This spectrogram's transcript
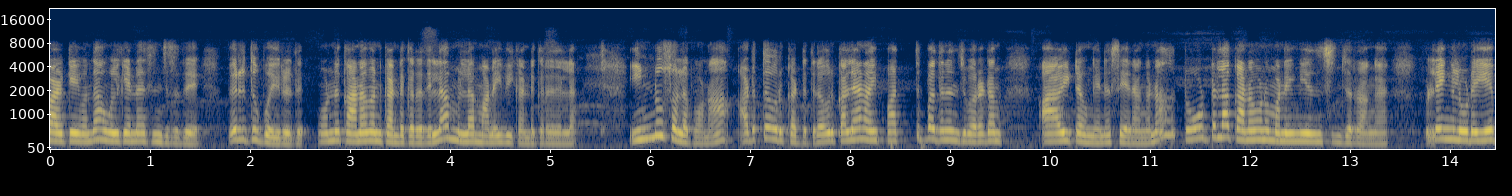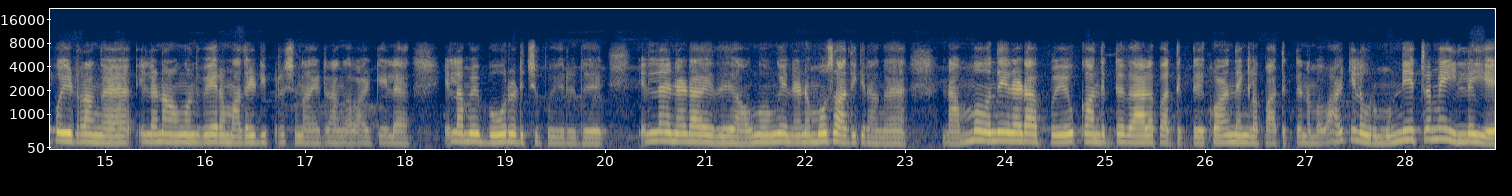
வாழ்க்கை வந்து அவங்களுக்கு என்ன செஞ்சிருது? வெறுத்து போயிடுது ஒன்று கணவன் கண்டுக்கிறது இல்லை இல்லை மனைவி கண்டுக்கிறது இல்லை இன்னும் சொல்ல போனால் அடுத்த ஒரு கட்டத்தில் ஒரு கல்யாணம் ஆகி பத்து பதினஞ்சு வருடம் ஆயிட்டவங்க என்ன செய்கிறாங்கன்னா டோட்டலாக கணவன் மனைவியும் செஞ்சிடுறாங்க. பிள்ளைங்களோடையே போயிடுறாங்க. இல்லைன்னா அவங்க வந்து வேறு மாதிரி டிப்ரெஷன் ஆயிடுறாங்க வாழ்க்கையில். எல்லாமே போர் அடித்து போயிடுது எல்லாம் என்னடா இது? அவங்கவுங்க என்னென்னமோ சாதிக்கிறாங்க. நம்ம வந்து என்னடா போய் உட்காந்துக்கிட்டு வேலை பார்த்துக்கிட்டு குழந்தைங்கள பார்த்துக்கிட்டு நம்ம வாழ்க்கையில் ஒரு முன்னேற்றமே இல்லையே.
